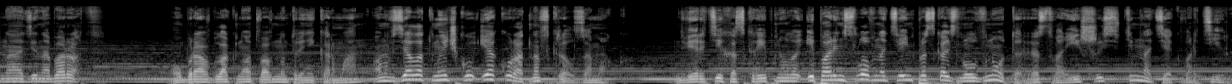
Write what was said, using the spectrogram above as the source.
на один оборот. Убрав блокнот во внутренний карман, он взял отмычку и аккуратно вскрыл замок. Дверь тихо скрипнула, и парень словно тень проскользнул внутрь, растворившись в темноте квартиры.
